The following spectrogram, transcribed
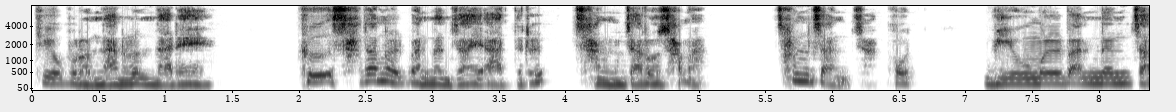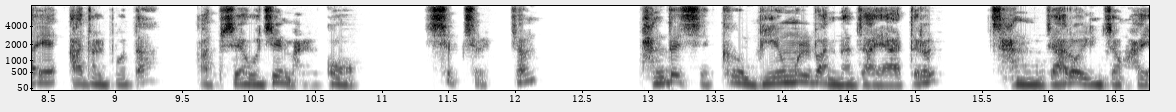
기업으로 나누는 날에 그 사랑을 받는 자의 아들을 장자로 삼아 참잔자 곧 미움을 받는 자의 아들보다 앞세우지 말고 17절 반드시 그 미움을 받는 자의 아들을 장자로 인정하여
